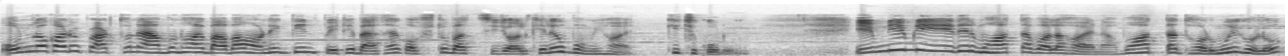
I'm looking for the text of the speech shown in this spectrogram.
অন্য কারও প্রার্থনা এমন হয়, বাবা অনেক দিন পেটে ব্যথায় কষ্ট পাচ্ছি, জল খেলেও বমি হয়, কিছু করুন। এমনি এমনি এদের মহাত্মা বলা হয় না। মহাত্মা ধর্মই হলো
